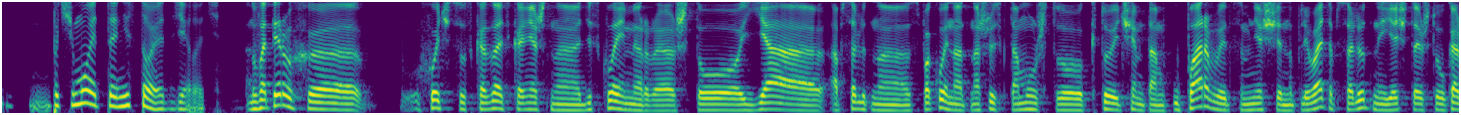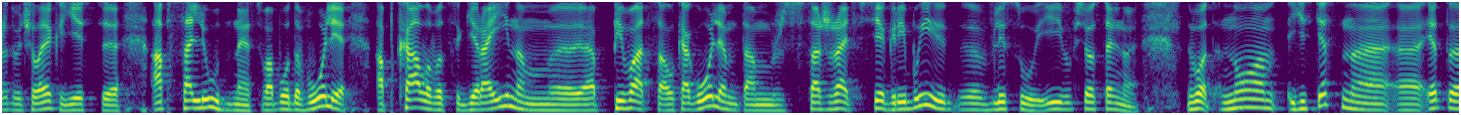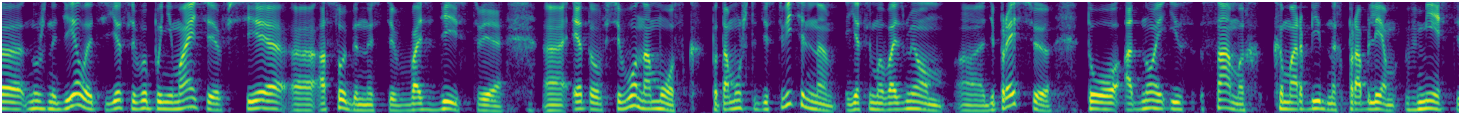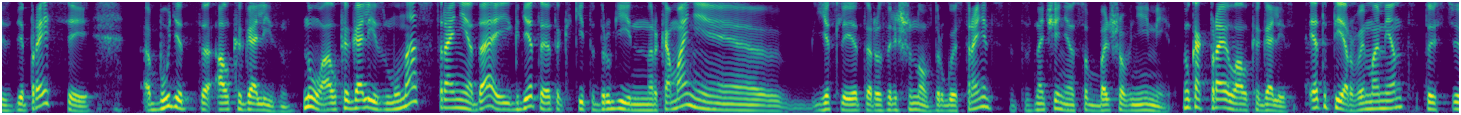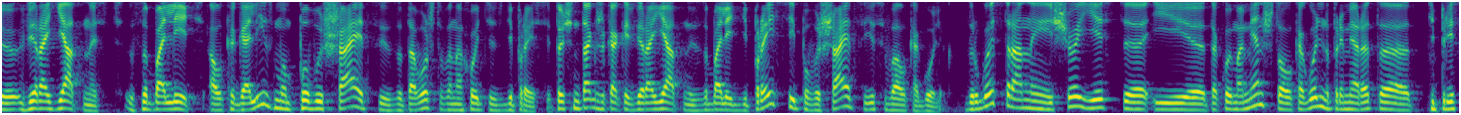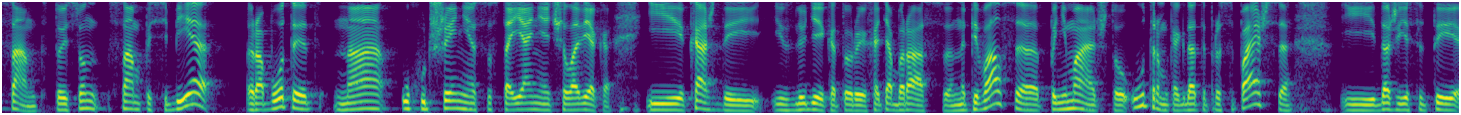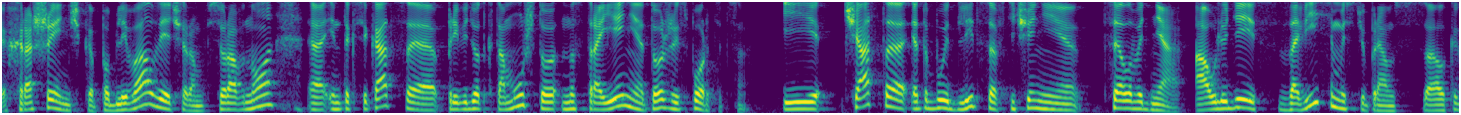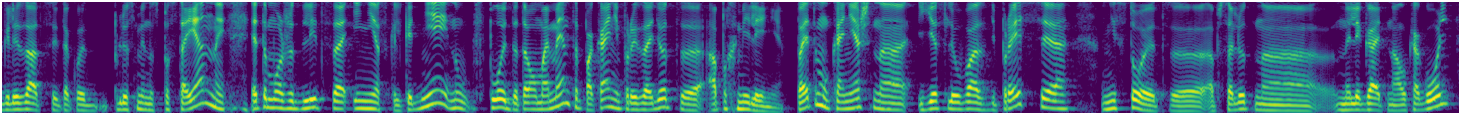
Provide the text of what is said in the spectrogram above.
почему это не стоит делать? Ну, во-первых, э, Хочется сказать, конечно, дисклеймер, э, что я абсолютно спокойно отношусь к тому, что кто и чем там упарывается, мне вообще наплевать абсолютно. И я считаю, что у каждого человека есть э, абсолютная свобода воли обкалываться героином, э, опиваться алкоголем, там, сожрать все грибы в лесу и все остальное. Вот. Но, естественно, это нужно делать, если вы понимаете все особенности воздействия воздействие э, этого всего на мозг. Потому что действительно, если мы возьмем э, депрессию, то одной из самых коморбидных проблем вместе с депрессией будет алкоголизм. Ну, алкоголизм у нас в стране, да, и где-то это какие-то другие наркомании, если это разрешено в другой стране, то это значение особо большого не имеет. Ну, как правило, алкоголизм. Это первый момент, то есть э, вероятность заболеть алкоголизмом повышается из-за того, что вы находитесь в депрессии. Точно так же, как и вероятность заболеть депрессией повышается, если вы алкоголик. С другой стороны, еще есть э, и такой момент, что алкоголь, например, это депрессант, то есть он сам по себе работает на ухудшение состояния человека. И каждый из людей, которые хотя бы раз напивался, понимают, что утром, когда ты просыпаешься, и даже если ты хорошенечко поблевал вечером, все равно э, интоксикация приведет к тому, что настроение тоже испортится. И часто это будет длиться в течение целого дня. А у людей с зависимостью, прям с алкоголизацией такой плюс-минус постоянной, это может длиться и несколько дней, ну, вплоть до того момента, пока не произойдет э, опохмеление. Поэтому, конечно, если у вас депрессия, не стоит э, абсолютно налегать на алкоголь,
